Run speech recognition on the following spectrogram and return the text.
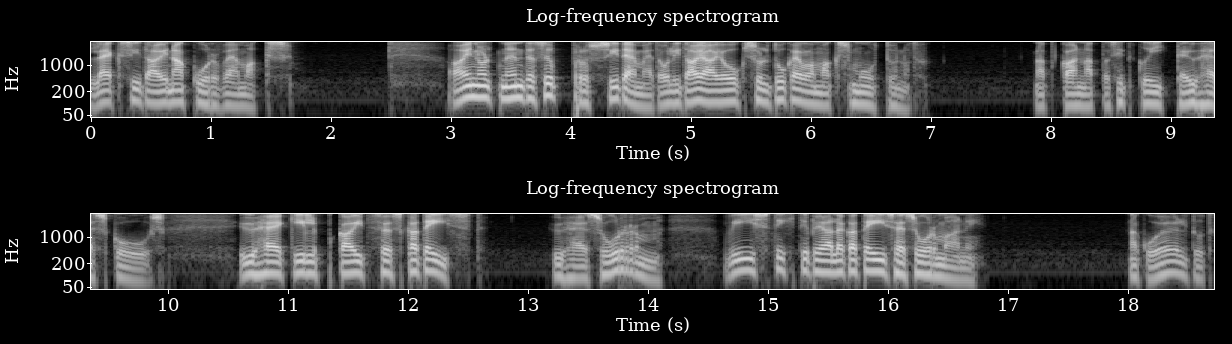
läksid aina kurvemaks. ainult nende sõprussidemed olid aja jooksul tugevamaks muutunud. Nad kannatasid kõike üheskoos, ühe kilp kaitses ka teist, ühe surm viis tihtipeale ka teise surmani. nagu öeldud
